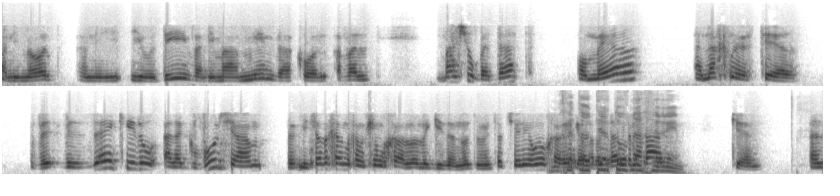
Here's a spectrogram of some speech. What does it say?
אני מאוד, אני יהודי ואני מאמין והכל, אבל משהו בדת אומר, אנחנו יותר. ו- וזה כאילו על הגבול שם, מצד אחד מחנכים אותך לא לגזענות, ומצד שני אומרים לך, אתה רגע, אבל יותר טוב שלך-" מאחרים. כן. אז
